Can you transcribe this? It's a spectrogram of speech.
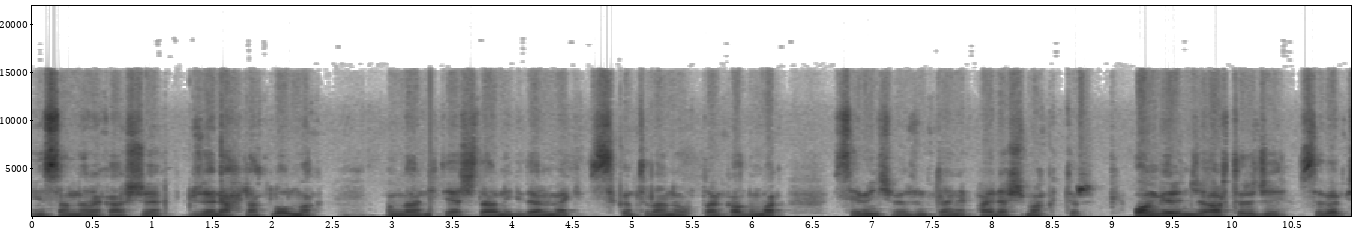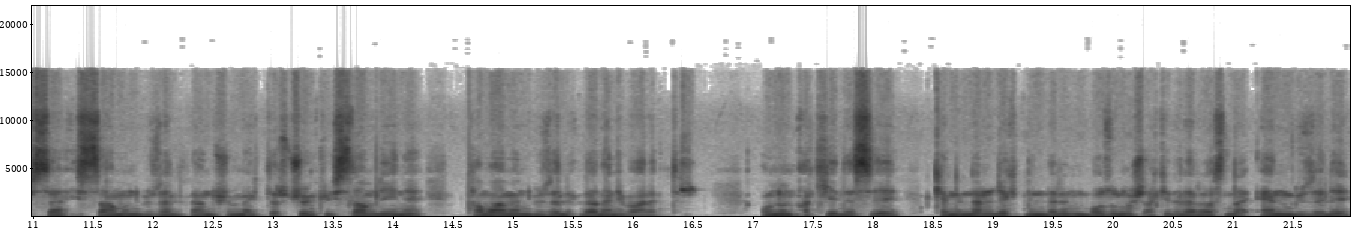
insanlara karşı güzel ahlaklı olmak, onların ihtiyaçlarını gidermek, sıkıntılarını ortadan kaldırmak, sevinç ve üzüntülerini paylaşmaktır. 11. artırıcı sebep ise İslam'ın güzelliklerini düşünmektir. Çünkü İslam dini tamamen güzelliklerden ibarettir. Onun akidesi kendinden önceki dinlerin bozulmuş akideler arasında en güzeli,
